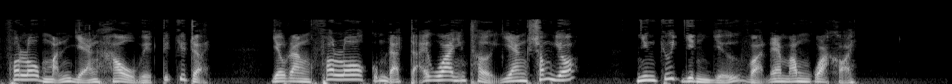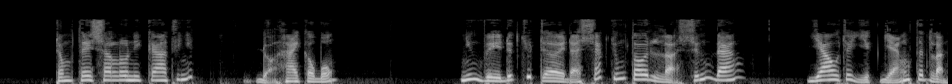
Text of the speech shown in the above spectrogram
Phaolô mạnh dạn hầu việc Đức Chúa Trời. Dầu rằng Phaolô cũng đã trải qua những thời gian sóng gió, nhưng Chúa gìn giữ và đem ông qua khỏi. Trong Thessalonica thứ nhất, đoạn 2 câu 4. Nhưng vì Đức Chúa Trời đã xét chúng tôi là xứng đáng, giao cho việc giảng tin lành,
